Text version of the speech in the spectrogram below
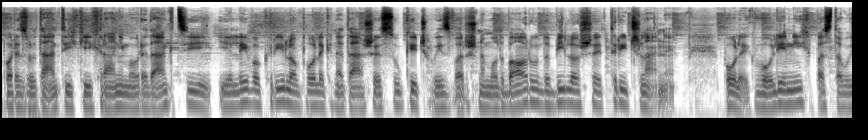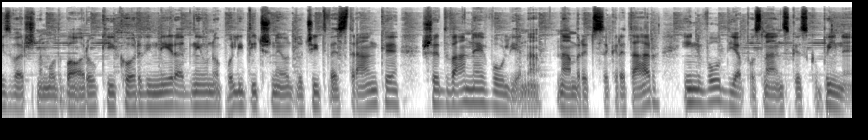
Po rezultatih, ki jih hranimo v redakciji, je levo krilo poleg Nataše Sukič v izvršnem odboru dobilo še 3 člane člane. Poleg voljenih pa sta v izvršnem odboru, ki koordinira dnevno politične odločitve stranke, še dva nevoljena, namreč sekretar in vodja poslanske skupine,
